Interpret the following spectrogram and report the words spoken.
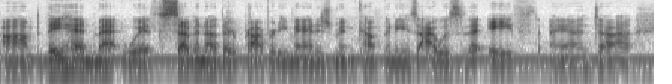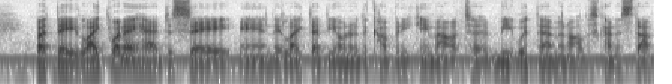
Um, they had met with seven other property management companies. I was the eighth, and uh, but they liked what I had to say, and they liked that the owner of the company came out to meet with them and all this kind of stuff.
